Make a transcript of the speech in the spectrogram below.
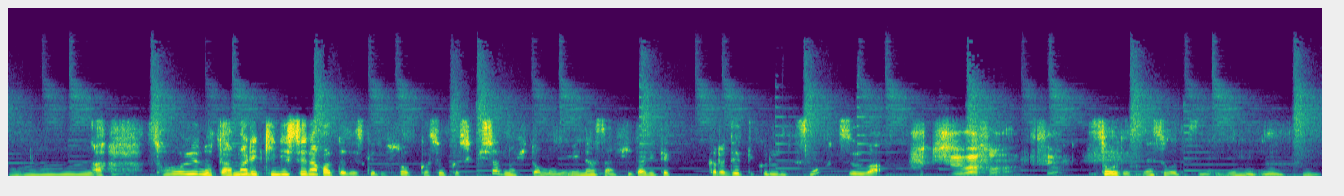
うんあそういうのってあまり気にしてなかったですけど、そっかそっか、指揮者の人も皆さん左手から出てくるんですね、普通は。普通はそうなんですよ。そうですね、そうですね。うんうんうん。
